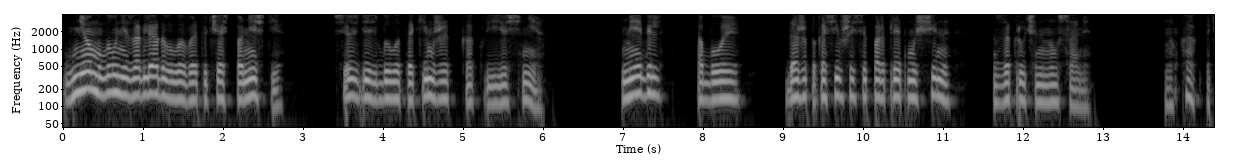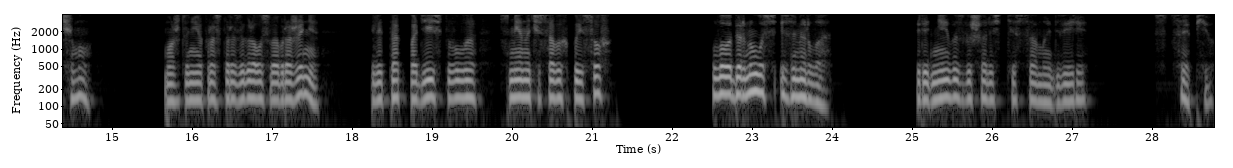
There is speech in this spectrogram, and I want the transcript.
Днем Лу не заглядывала в эту часть поместья, все здесь было таким же, как в ее сне. Мебель, обои, даже покосившийся портрет мужчины с закрученными усами. Но как, почему? Может, у нее просто разыгралось воображение? Или так подействовала смена часовых поясов? Ло обернулась и замерла. Перед ней возвышались те самые двери с цепью,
